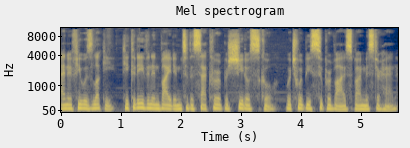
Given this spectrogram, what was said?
and if he was lucky, he could even invite him to the Sakura Bushido school, which would be supervised by Mr. Han.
